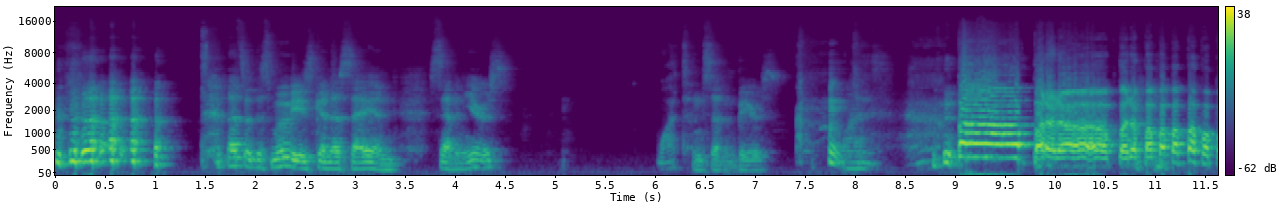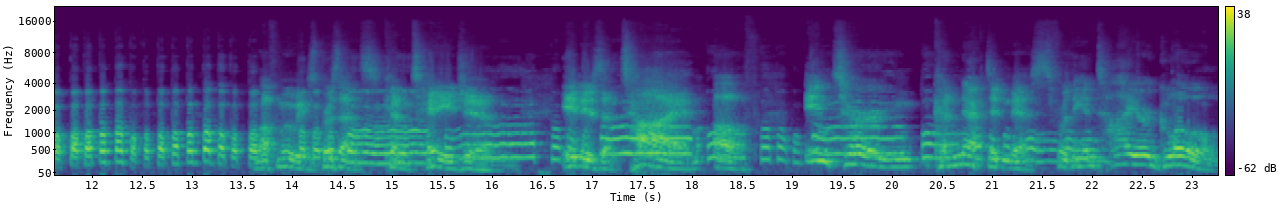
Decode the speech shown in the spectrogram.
That's what this movie is going to say in seven years. What? In seven beers. what? Muff Movies presents Contagion. It is a time of interconnectedness for the entire globe.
